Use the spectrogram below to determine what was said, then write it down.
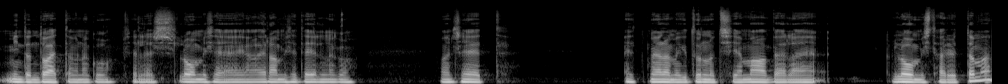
mind on toetav nagu selles loomise ja elamise teel nagu, on see, et, et me olemegi tulnud siia maa peale loomist harjutama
